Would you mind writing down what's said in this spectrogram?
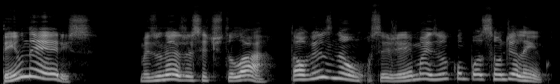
tem o Neres. Mas o Neres vai ser titular? Talvez não. Ou seja, é mais uma composição de elenco.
